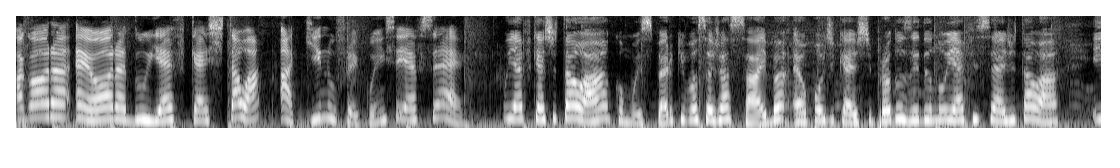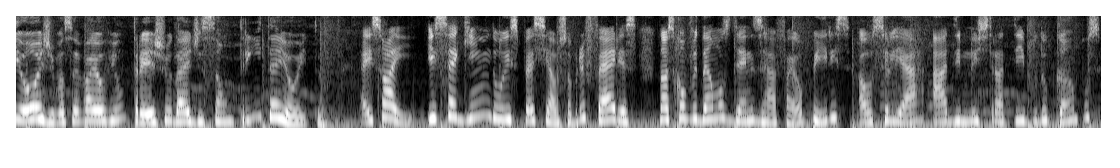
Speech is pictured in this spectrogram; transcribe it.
Agora é hora do IFCast Tauá, aqui no Frequência IFCE. O IFCast Tauá, como espero que você já saiba, é o podcast produzido no IFCE de Tauá. E hoje você vai ouvir um trecho da edição 38. É isso aí. E seguindo o especial sobre férias, nós convidamos Denis Rafael Pires, auxiliar administrativo do campus,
